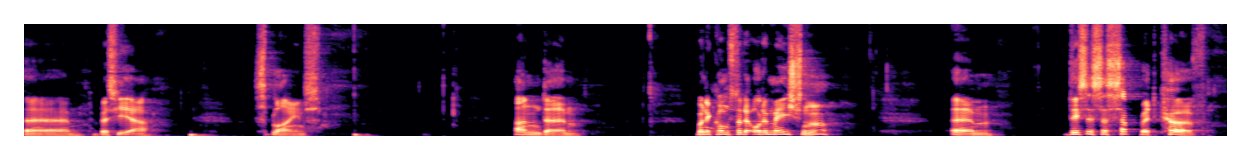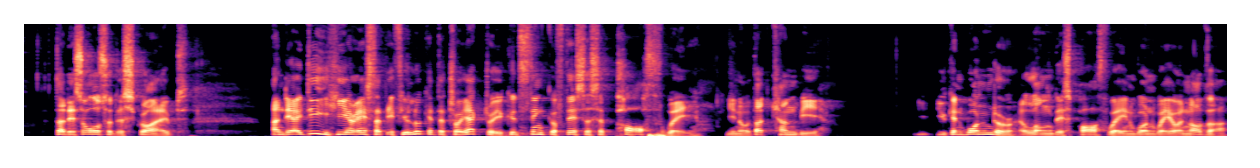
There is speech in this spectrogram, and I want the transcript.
uh, Bezier splines. And um, when it comes to the automation, um, this is a separate curve that is also described And the idea here is that if you look at the trajectory, you could think of this as a pathway, you know, that can be, you can wander along this pathway in one way or another.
